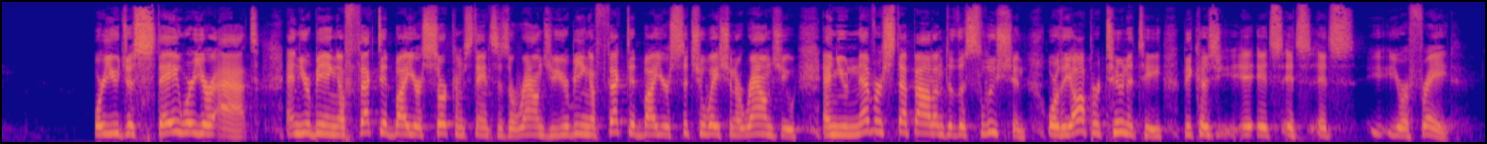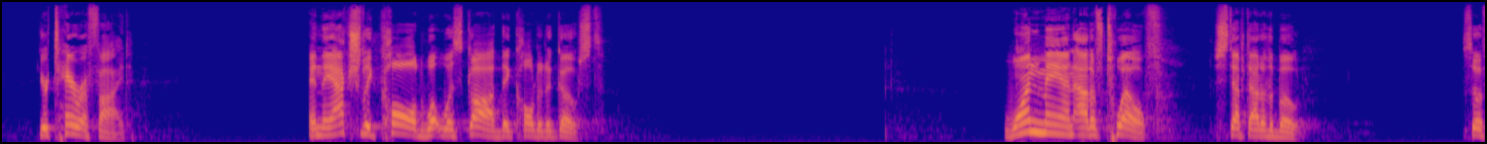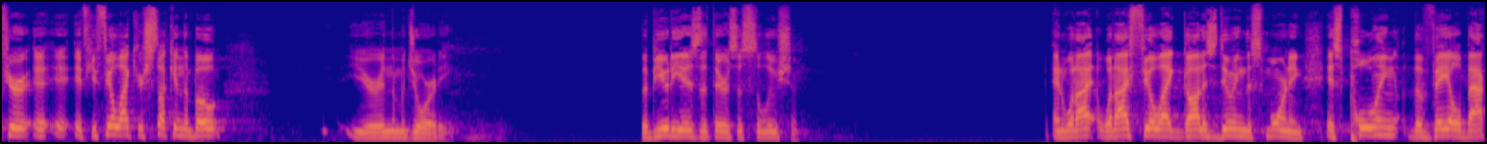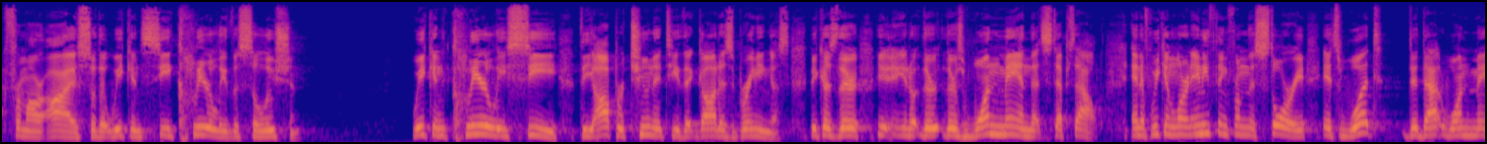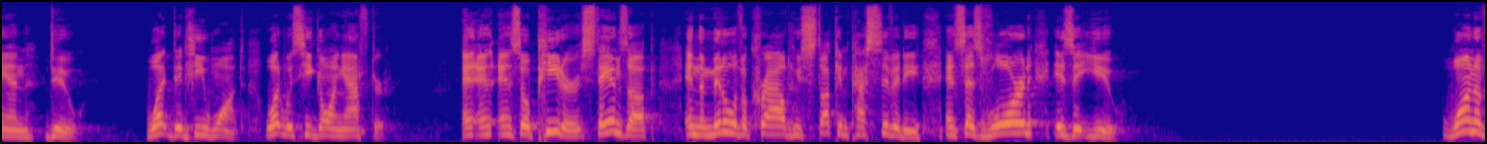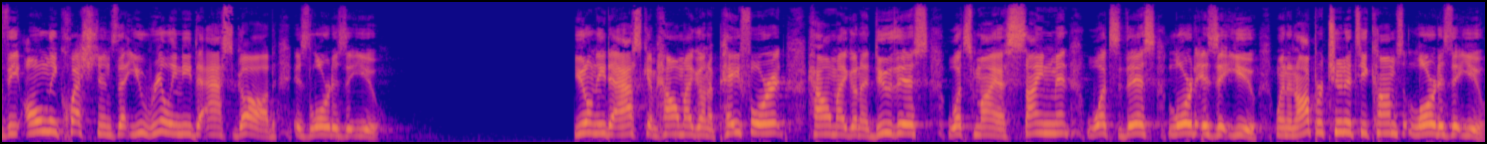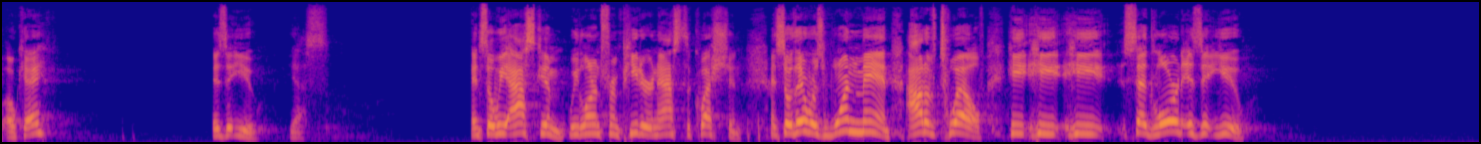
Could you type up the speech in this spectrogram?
where you just stay where you're at and you're being affected by your circumstances around you. You're being affected by your situation around you, and you never step out into the solution or the opportunity because it's, it's, it's, you're afraid, you're terrified. And they actually called what was God, they called it a ghost. One man out of 12 stepped out of the boat. So if you're if you feel like you're stuck in the boat, you're in the majority. The beauty is that there's a solution. And what I, what I feel like God is doing this morning is pulling the veil back from our eyes so that we can see clearly the solution. We can clearly see the opportunity that God is bringing us because there, you know, there, there's one man that steps out. And if we can learn anything from this story, it's what did that one man do? What did he want? What was he going after? And, and, and so Peter stands up in the middle of a crowd who's stuck in passivity and says, Lord, is it you? One of the only questions that you really need to ask God is, Lord, is it you? You don't need to ask him, How am I going to pay for it? How am I going to do this? What's my assignment? What's this? Lord, is it you? When an opportunity comes, Lord, is it you? Okay? Is it you? Yes. And so we ask him, we learned from Peter and asked the question. And so there was one man out of 12. He, he, he said, Lord, is it you?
